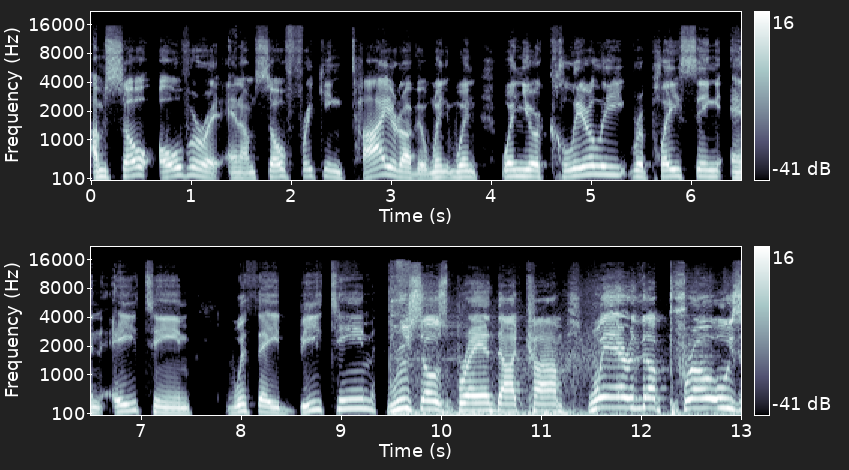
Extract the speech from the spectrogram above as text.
I'm so over it and I'm so freaking tired of it. When when when you're clearly replacing an A team with a B team, russosbrand.com, where the pros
